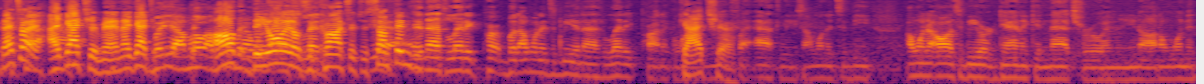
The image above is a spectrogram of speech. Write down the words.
That's all right. I got you, man. I got you. But yeah, I'm, I'm All the, the oils, the athletic- concentrates, yeah, something. an athletic, pro- but I want it to be an athletic product. line, Gotcha. you know, for athletes. I want it to be. I want it all to be organic and natural, and you know, I don't want it.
